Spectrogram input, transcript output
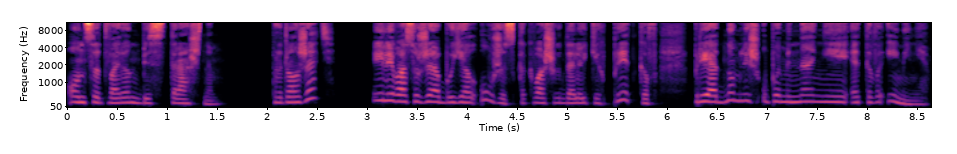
он сотворен бесстрашным. Продолжать? Или вас уже обуял ужас, как ваших далеких предков, при одном лишь упоминании этого имени?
